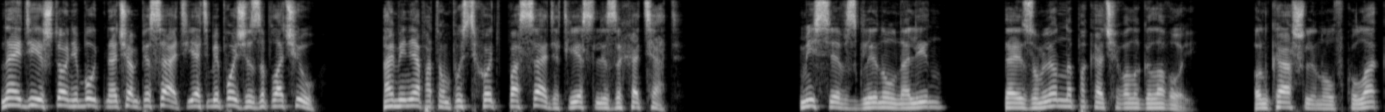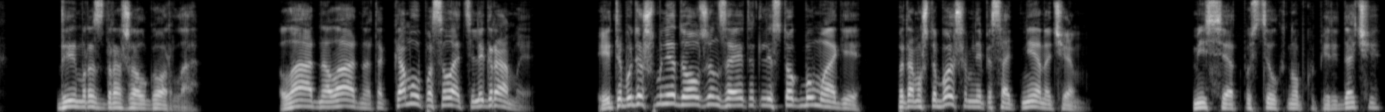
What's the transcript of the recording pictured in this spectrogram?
Найди что-нибудь, на чем писать, я тебе позже заплачу. А меня потом пусть хоть посадят, если захотят. Миссия взглянул на Лин, та изумленно покачивала головой. Он кашлянул в кулак, дым раздражал горло. «Ладно, ладно, так кому посылать телеграммы? И ты будешь мне должен за этот листок бумаги, потому что больше мне писать не на чем». Миссия отпустил кнопку передачи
